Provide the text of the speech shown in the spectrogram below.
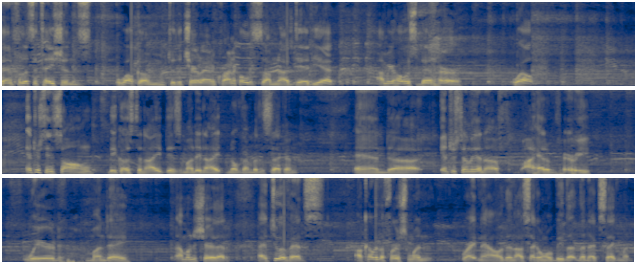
And felicitations. Welcome to the Chairland Chronicles. I'm not dead yet. I'm your host, Ben Hur. Well, interesting song because tonight is Monday night, November the 2nd. And uh, interestingly enough, I had a very weird Monday. I'm going to share that. I had two events. I'll cover the first one right now, then the second one will be the, the next segment.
